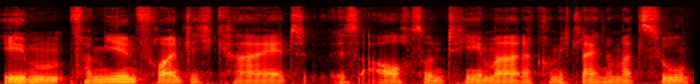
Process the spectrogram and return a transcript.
eben Familienfreundlichkeit ist auch so ein Thema, da komme ich gleich nochmal zu.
